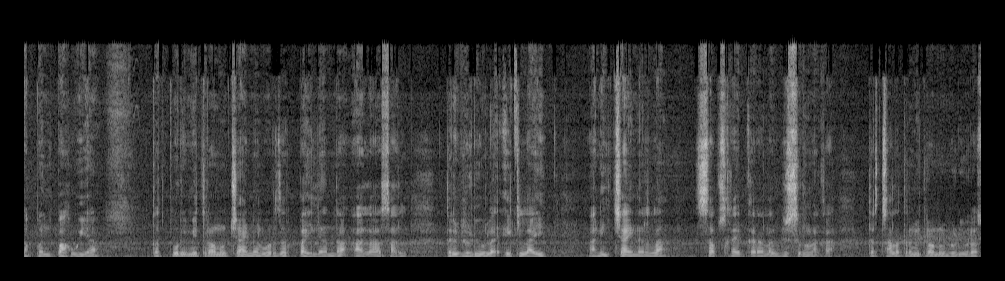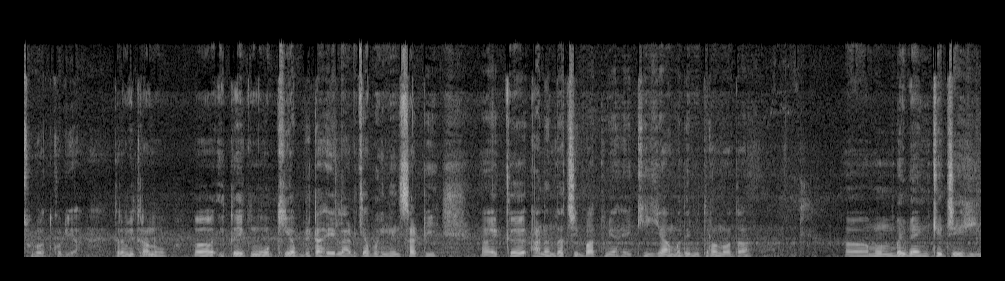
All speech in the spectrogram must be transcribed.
आपण पाहूया. तत्पूर्वी मित्रांनो चॅनलवर जर पहिल्यांदा आला असाल तर व्हिडिओला एक लाईक आणि चॅनलला सबस्क्राईब करायला विसरू नका. तर चला तर मित्रांनो व्हिडिओला सुरुवात करूया. तर मित्रांनो इथं एक मोठी अपडेट आहे लाडक्या बहिणींसाठी. एक आनंदाची बातमी आहे की यामध्ये मित्रांनो आता मुंबई बँकेची ही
